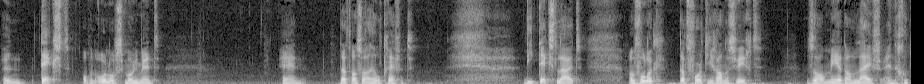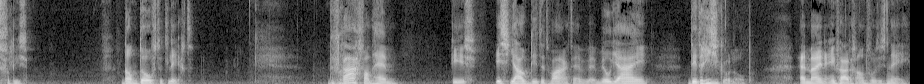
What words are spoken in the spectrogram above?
een tekst op een oorlogsmonument. En dat was wel heel treffend. Die tekst luidt: Een volk dat voor tirannen zwicht, zal meer dan lijf en goed verliezen. Dan dooft het licht. De vraag van hem is: Is jou dit het waard? Hè? Wil jij dit risico lopen? En mijn eenvoudige antwoord is nee.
